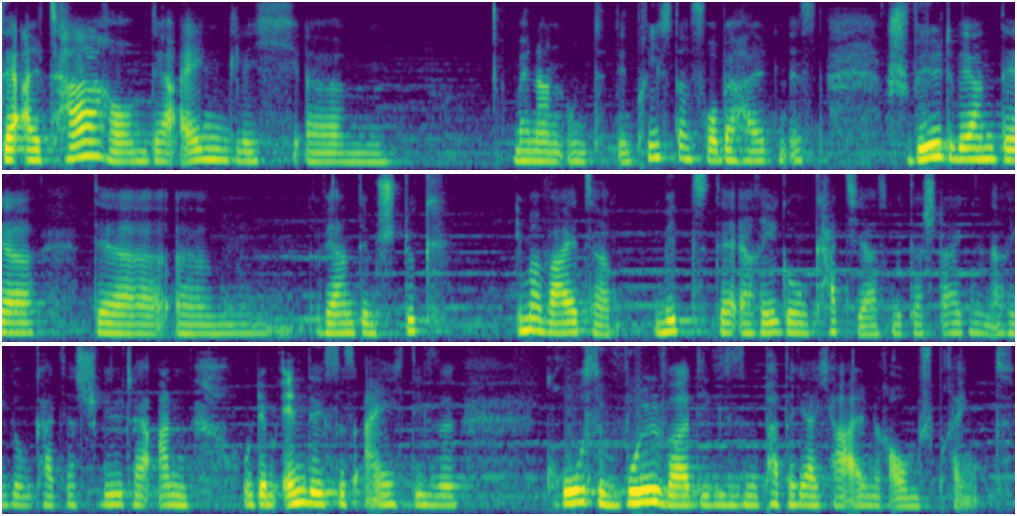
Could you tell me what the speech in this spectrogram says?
Der Altarraum, der eigentlich ähm, Männern und den Priestern vorbehalten ist, schwillt während, der, der, ähm, während dem Stück immer weiter mit der Erregung Katjas, mit der steigenden Erregung Katjas schwillt er an. Und am Ende ist es eigentlich diese große Vulva, die diesen patriarchalen Raum sprengt.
